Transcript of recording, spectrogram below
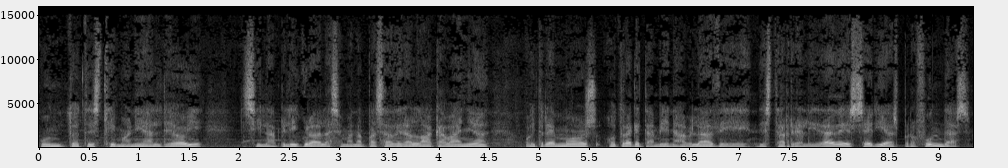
punto testimonial de hoy. Si la película de la semana pasada era La cabaña, hoy traemos otra que también habla de, de estas realidades serias, profundas.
